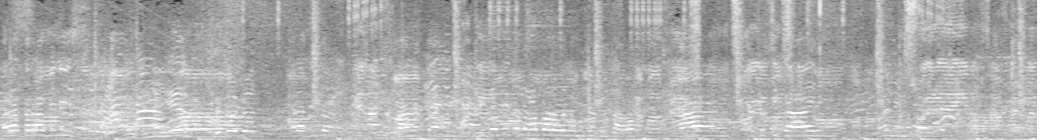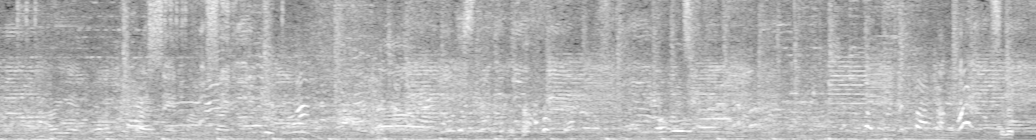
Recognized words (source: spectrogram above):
Tara, tara, bilis. Dito, doon. Tara dito. Hanap tayo. Dito, dito na para wala masyadong tao. Um, ito si Kai. Ano yung motor? Absolutely.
